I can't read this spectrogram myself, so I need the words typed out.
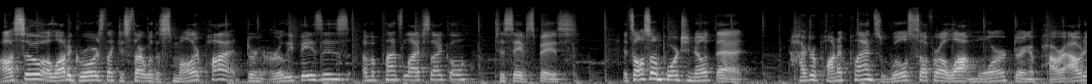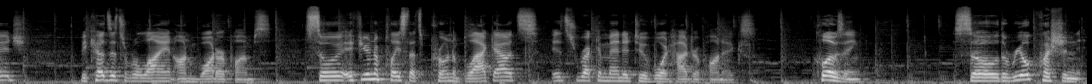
Also, a lot of growers like to start with a smaller pot during early phases of a plant's life cycle to save space. It's also important to note that hydroponic plants will suffer a lot more during a power outage because it's reliant on water pumps. So if you're in a place that's prone to blackouts, it's recommended to avoid hydroponics. Closing. So the real question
